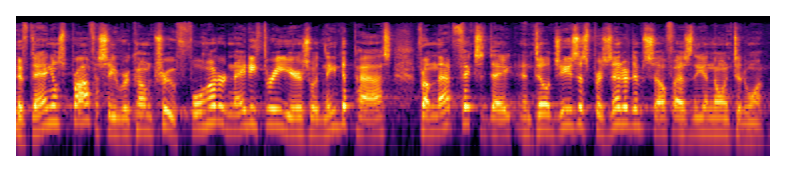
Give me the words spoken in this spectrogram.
If Daniel's prophecy were come true, 483 years would need to pass from that fixed date until Jesus presented himself as the anointed one.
